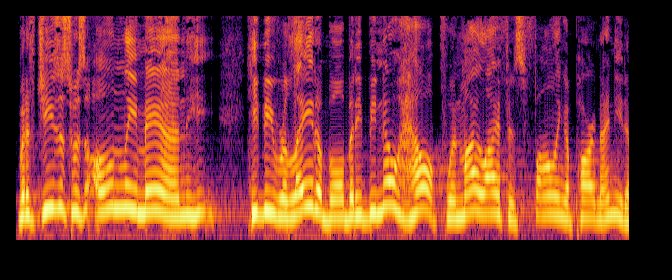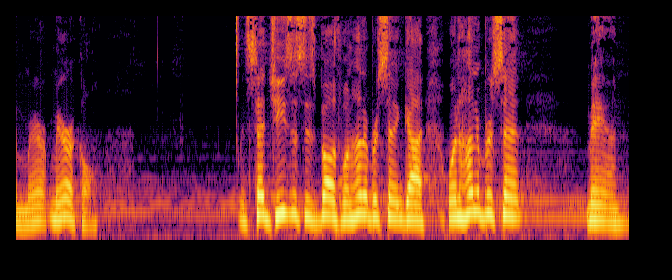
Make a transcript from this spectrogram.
But if Jesus was only man, he, he'd be relatable, but he'd be no help when my life is falling apart and I need a miracle. Instead, Jesus is both 100% God, 100% man.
